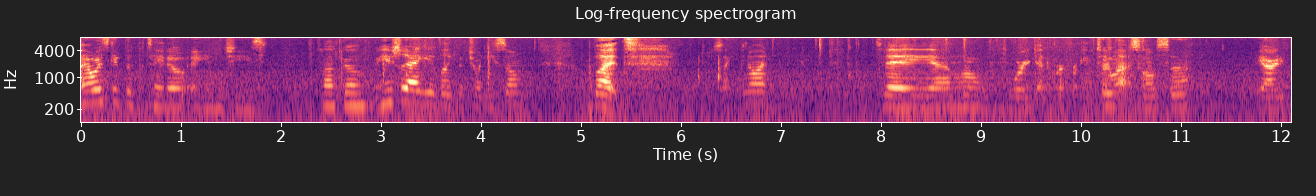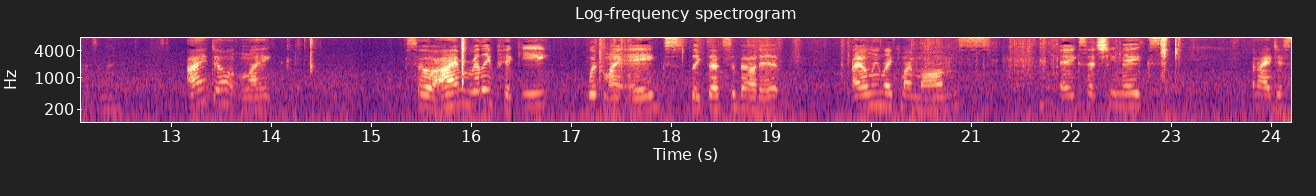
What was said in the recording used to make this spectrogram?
I always get the potato, egg, and cheese taco. Usually I get like the chorizo, but I was like, you know what? Today um, we're gonna refrain Do you from want that. salsa? Yeah, I already put some in. I don't like. So I'm really picky with my eggs. Like that's about it. I only like my mom's eggs that she makes, and I just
